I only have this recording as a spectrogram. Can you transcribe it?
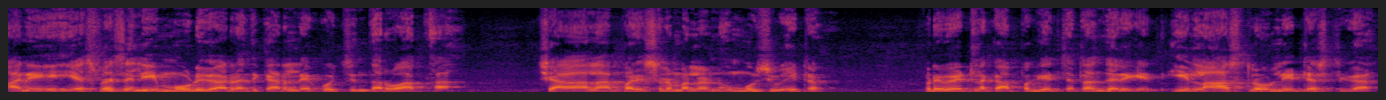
అని ఎస్పెషల్లీ మోడీ గారు అధికారంలోకి వచ్చిన తర్వాత చాలా పరిశ్రమలను మూసివేయటం ప్రైవేట్లకు అప్పగించడం జరిగింది. ఈ లాస్ట్లో లేటెస్ట్గా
